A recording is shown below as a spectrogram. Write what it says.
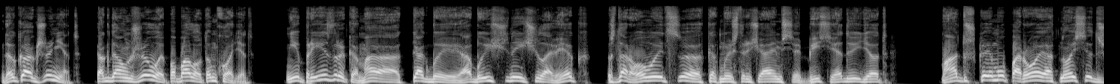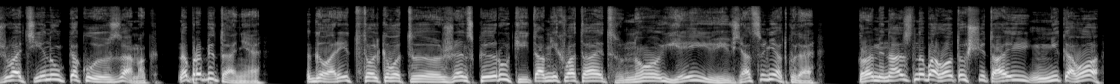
«Да как же нет, когда он живой по болотам ходит?» Не призраком, а как бы обычный человек. Здоровается, как мы встречаемся, бесед ведет. Матушка ему порой относит животину какую замок, на пропитание. Говорит, только вот э, женской руки там не хватает, но ей и взяться неоткуда. Кроме нас на болотах, считай, никого.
